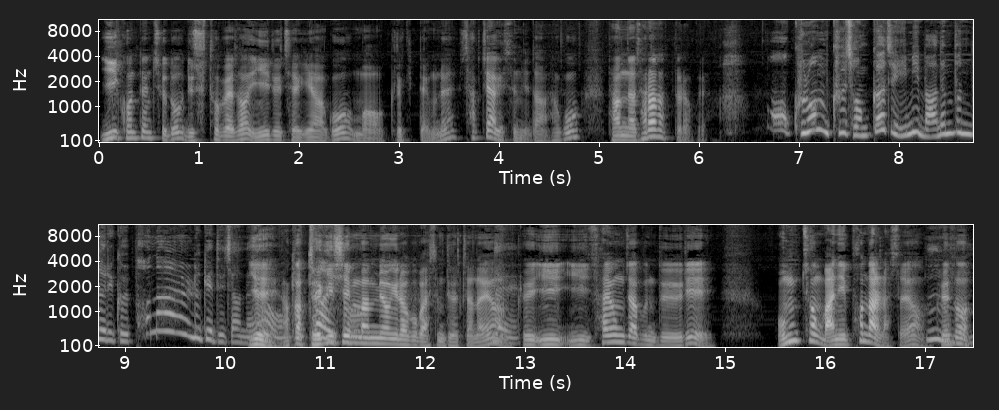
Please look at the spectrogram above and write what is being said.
이 컨텐츠도 뉴스톱에서 이의를 제기하고 뭐 그렇기 때문에 삭제하겠습니다 하고 다음날 사라졌더라고요. 어, 그럼 그 전까지 이미 많은 분들이 그걸 퍼나르게 되잖아요. 예, 아까 캡처해서. 120만 명이라고 말씀드렸잖아요. 네. 그이 이 사용자분들이 엄청 많이 퍼날랐어요. 음, 그래서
